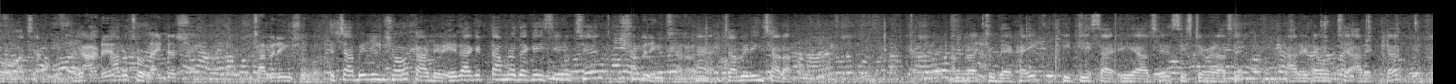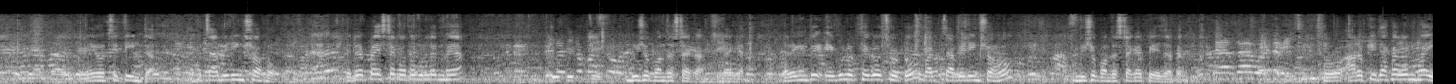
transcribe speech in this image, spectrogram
ও আচ্ছা। আরও ছোট। লাইটার চাবি রিং সহ। চাবি রিং সহ কার্ডের। এর আগেরটা আমরা দেখাইছি হচ্ছে চাবি ছাড়া। হ্যাঁ চাবি রিং ছাড়া। আমরা একটু দেখাই কি কি ইয়ে আছে সিস্টেমের আছে। আর এটা হচ্ছে আরেকটা। এই হচ্ছে তিনটা। এটা চাবি রিং সহ। এটার প্রাইসটা কত বললেন ভাইয়া? দুশো পঞ্চাশ টাকা, দেখেন। এটা কিন্তু এগুলোর থেকেও ছোট বাট চাবি রিং সহ দুশো পঞ্চাশ টাকায় পেয়ে যাবেন। তো আরও কি দেখাবেন ভাই?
